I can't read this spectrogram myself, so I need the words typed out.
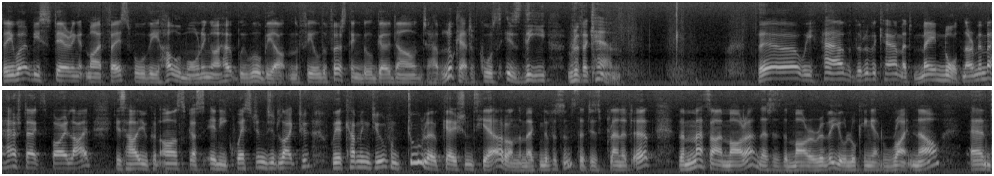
So you won't be staring at my face for the whole morning. I hope we will be out in the field. The first thing we'll go down to have a look at, of course, is the River Cam. There we have the River Cam at Main North. Now remember, hashtag Safari Live is how you can ask us any questions you'd like to. We are coming to you from two locations here on the magnificence that is planet Earth. The Masai Mara, that is the Mara River you're looking at right now, and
